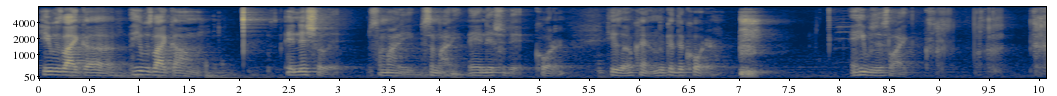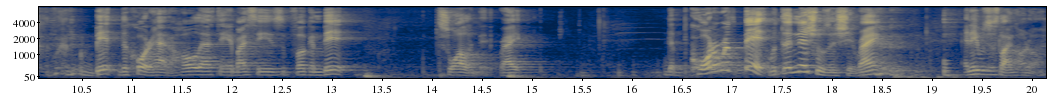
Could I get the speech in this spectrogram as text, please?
He was like, uh, he was like, um, initial it. Somebody, somebody, they initialed it quarter. He was like, okay, look at the quarter. and he was just like, bit the quarter had a whole ass thing. Everybody sees the fucking bit, swallowed it, right? The quarter was bit with the initials and shit, right? And he was just like, hold on.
